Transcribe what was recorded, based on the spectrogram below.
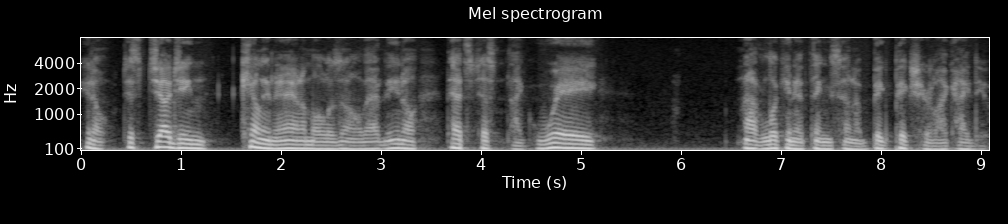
you know, just judging killing an animal is all that. You know, that's just like way not looking at things in a big picture like I do.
